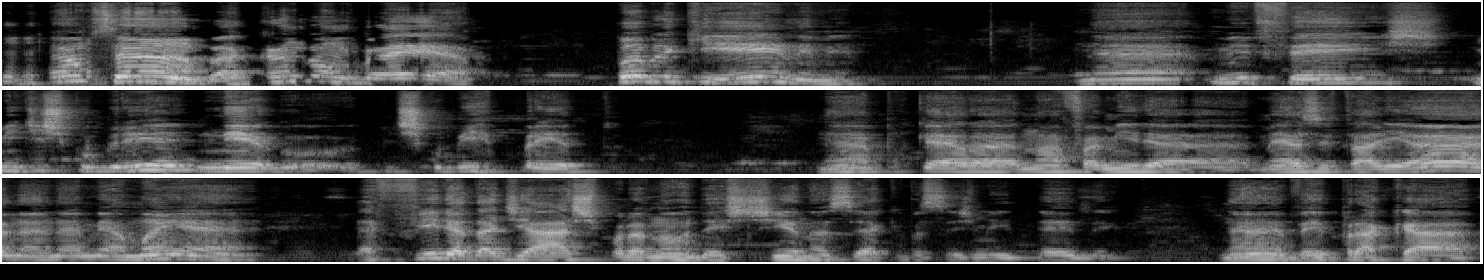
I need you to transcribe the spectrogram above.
Então, samba, candomblé, Public Enemy, né, me fez me descobrir negro, descobrir preto. Né, porque era numa família meso-italiana, né, minha mãe é, é filha da diáspora nordestina, se é que vocês me entendem né? Veio para cá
